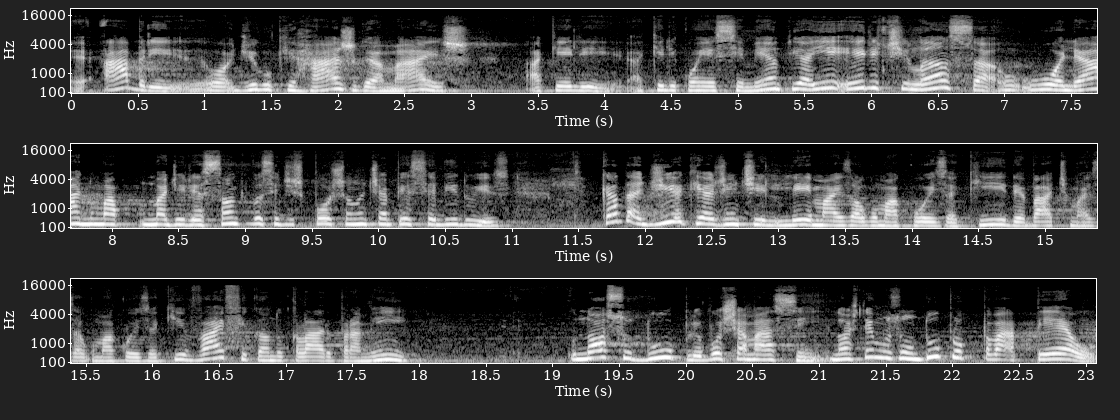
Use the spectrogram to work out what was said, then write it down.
é, abre, eu digo que rasga mais aquele, aquele conhecimento, e aí ele te lança o, o olhar numa, numa direção que você diz, poxa, eu não tinha percebido isso. Cada dia que a gente lê mais alguma coisa aqui, debate mais alguma coisa aqui, vai ficando claro para mim o nosso duplo, eu vou chamar assim, nós temos um duplo papel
